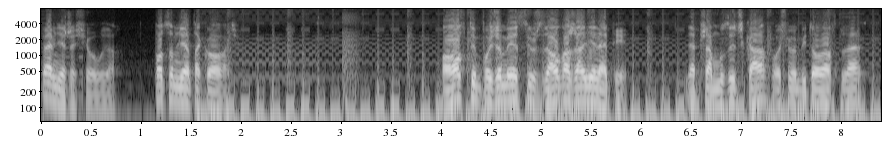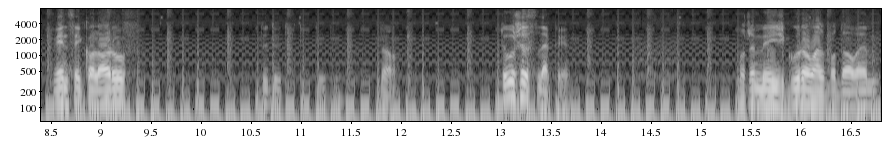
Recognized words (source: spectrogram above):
Pewnie, że się uda. Po co mnie atakować? O, w tym poziomie jest już zauważalnie lepiej. Lepsza muzyczka, 8-bitowa w tle, więcej kolorów. No. Tu już jest lepiej. Możemy iść górą albo dołem.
